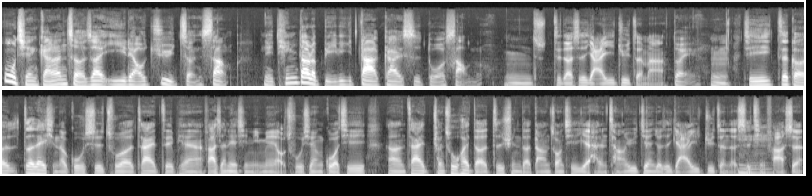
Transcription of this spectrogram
目前感染者在医疗拒诊上，你听到的比例大概是多少呢？嗯，指的是牙医拒诊吗？对，嗯，其实这个这类型的故事，除了在这篇发生练习里面有出现过，其实嗯，在全促会的咨询的当中，其实也很常遇见就是牙医拒诊的事情嗯发生。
